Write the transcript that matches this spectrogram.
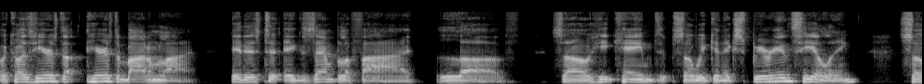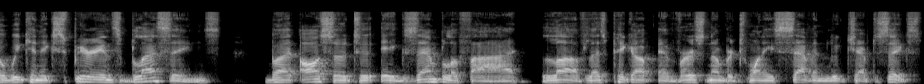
Because here's the here's the bottom line: it is to exemplify love. So he came to, so we can experience healing, so we can experience blessings, but also to exemplify love. Let's pick up at verse number 27, Luke chapter 6.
